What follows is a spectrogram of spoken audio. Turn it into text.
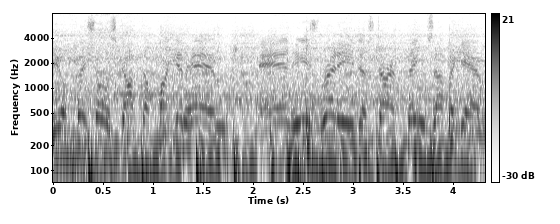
The official's got the puck in hand, and he's ready to start things up again.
